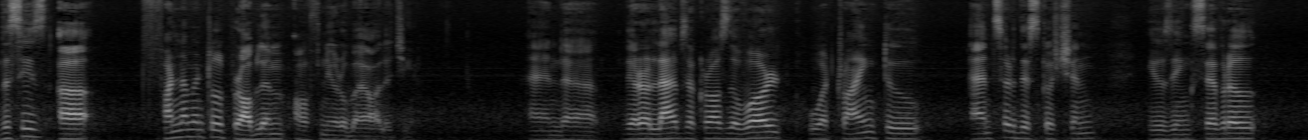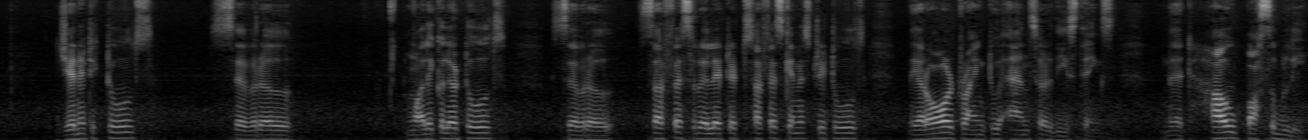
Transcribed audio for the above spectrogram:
This is a fundamental problem of neurobiology and uh, there are labs across the world who are trying to answer this question using several genetic tools, several molecular tools, several surface related surface chemistry tools. They are all trying to answer these things that how possibly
